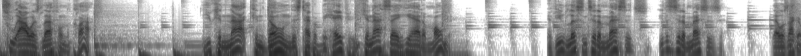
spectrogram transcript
two hours left on the clock. You cannot condone this type of behavior. You cannot say he had a moment. If you listen to the message, you listen to the message that was like a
